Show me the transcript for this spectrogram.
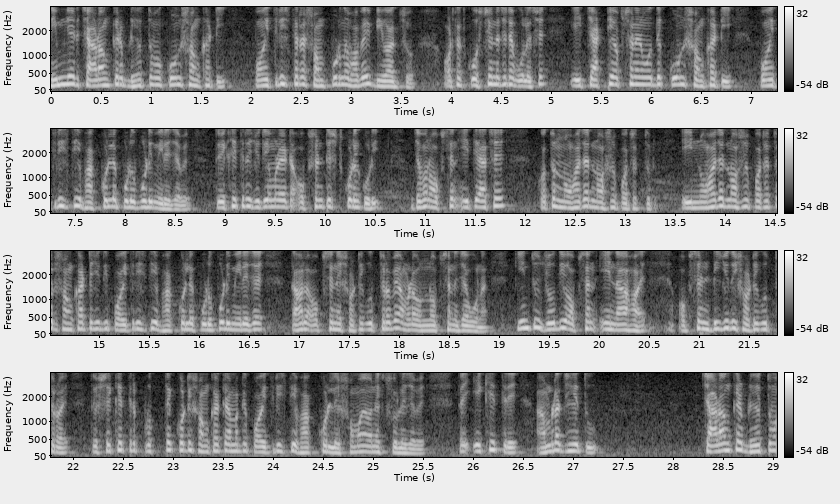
নিম্নের চার অঙ্কের বৃহত্তম কোন সংখ্যাটি পঁয়ত্রিশ দ্বারা সম্পূর্ণভাবে বিভাজ্য? অর্থাৎ কোশ্চেনটা যেটা বলেছে, এই চারটি অপশানের মধ্যে কোন সংখ্যাটি পঁয়ত্রিশ দিয়ে ভাগ করলে পুরোপুরি মিলে যাবে? তো এক্ষেত্রে যদি আমরা এটা অপশান টেস্ট করে করি, যেমন অপশান এতে আছে কত? ন হাজার নশো পঁচাত্তর। এই ন হাজার নশো পঁচাত্তর সংখ্যাটি যদি পঁয়ত্রিশ দিয়ে ভাগ করলে পুরোপুরি মিলে যায়, তাহলে অপশানে সঠিক উত্তর হবে, আমরা অন্য অপশানে যাব না। কিন্তু যদি অপশান এ না হয় অপশান ডি যদি সঠিক উত্তর হয়, তো সেক্ষেত্রে প্রত্যেক কটি সংখ্যাকে আমাকে পঁয়ত্রিশ দিয়ে ভাগ করলে সময় অনেক চলে যাবে। তাই এক্ষেত্রে আমরা যেহেতু চার অঙ্কের বৃহত্তম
